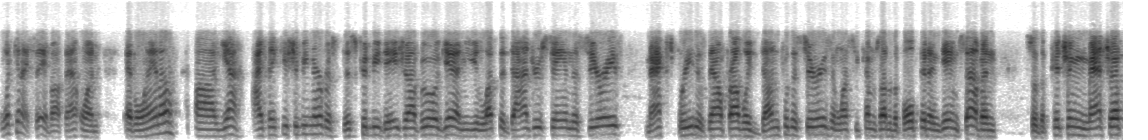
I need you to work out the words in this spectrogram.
What can I say about that one? Atlanta, uh, yeah, I think you should be nervous. This could be deja vu again. You let the Dodgers stay in the series. Max Fried is now probably done for the series unless he comes out of the bullpen in game seven. So the pitching matchup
